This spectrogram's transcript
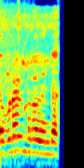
ഇവിടെ ഉണ്ടോ നിന്റെ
